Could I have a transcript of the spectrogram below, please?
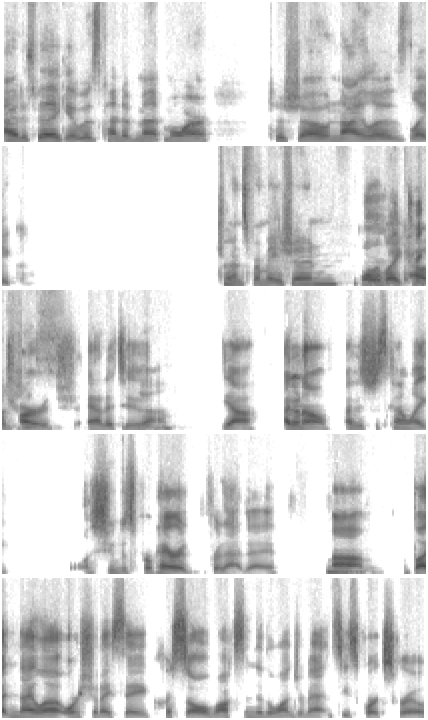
I just feel like it was kind of meant more to show Nyla's like transformation well or like, like how charge attitude Yeah. yeah i don't know i was just kind of like she was prepared for that day Mhm. Um, but Nyla, or should I say Crystal, walks into the laundromat and sees Corkscrew.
